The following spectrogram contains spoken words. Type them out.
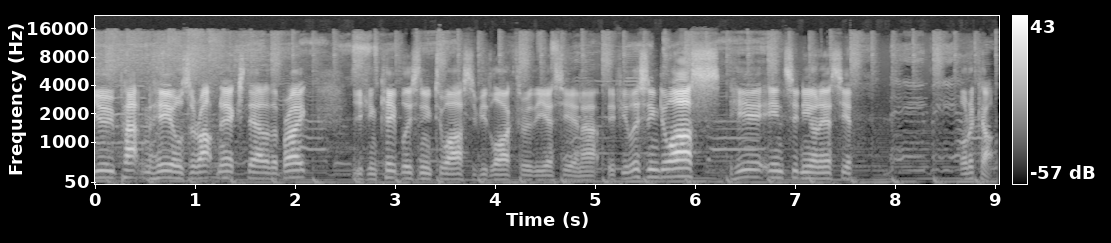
you. Pat and Heels are up next out of the break. You can keep listening to us if you'd like through the SEN app. If you're listening to us here in Sydney on SEN, what a cup.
